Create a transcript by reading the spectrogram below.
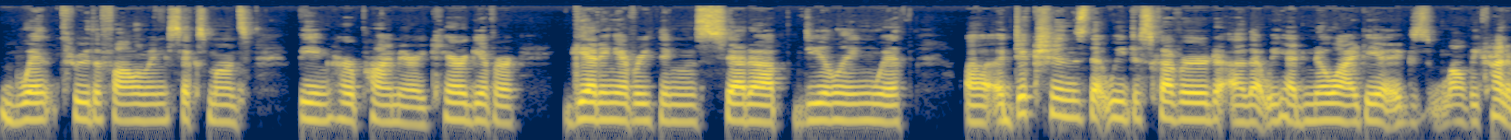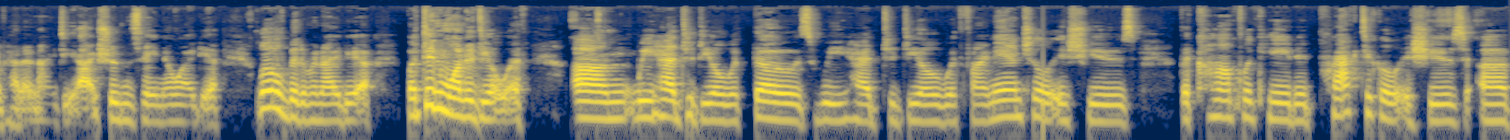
went through the following six months being her primary caregiver, getting everything set up, dealing with uh, addictions that we discovered uh, that we had no idea. Ex- well, we kind of had an idea. I shouldn't say no idea, a little bit of an idea, but didn't want to deal with. Um, we had to deal with those. We had to deal with financial issues, the complicated practical issues of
